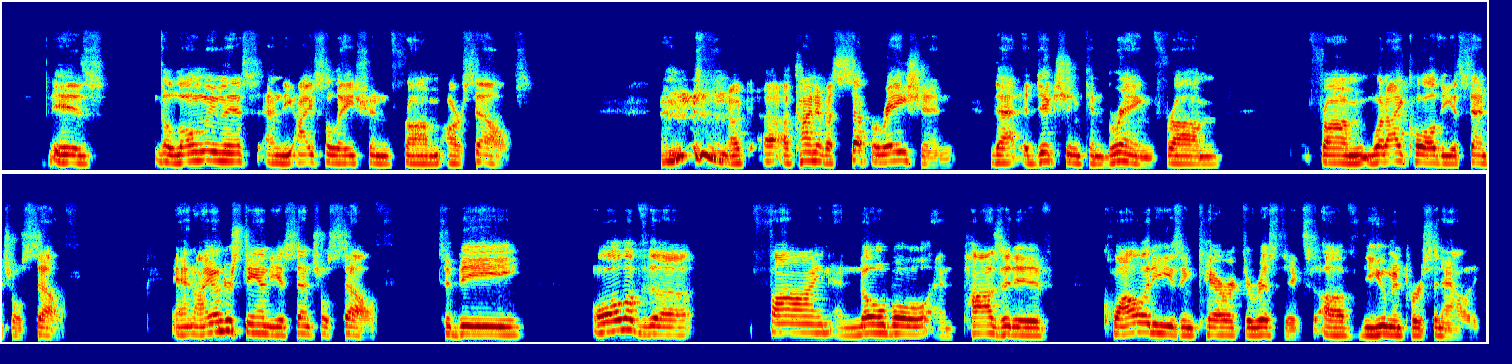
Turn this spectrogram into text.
is the loneliness and the isolation from ourselves. a, a, kind of a separation that addiction can bring from from what I call the essential self. And I understand the essential self to be all of the fine and noble and positive qualities and characteristics of the human personality.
